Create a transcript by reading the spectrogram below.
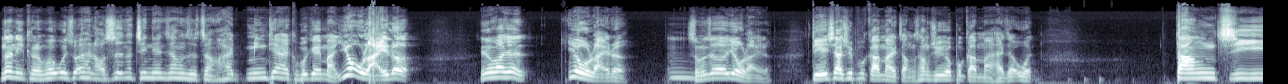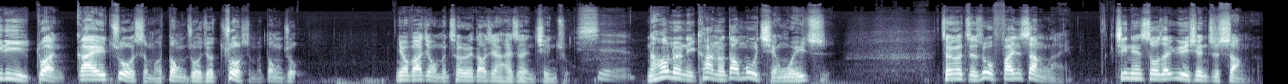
那你可能会问说：“哎，老师，那今天这样子涨，还明天还可不可以买？又来了，你会发现又来了。嗯，什么叫做又来了？跌下去不敢买，涨上去又不敢买，还在问。当机立断，该做什么动作就做什么动作。你有发现我们策略到现在还是很清楚。是。然后呢，你看了到目前为止，整个指数翻上来，今天收在月线之上了。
